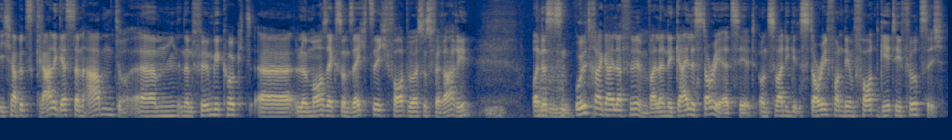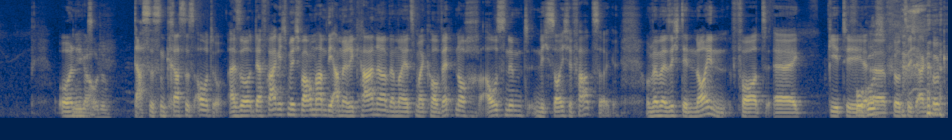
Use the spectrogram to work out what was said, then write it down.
ich habe jetzt gerade gestern Abend ähm, einen Film geguckt, äh, Le Mans 66, Ford vs. Ferrari. Und das ist ein ultra geiler Film, weil er eine geile Story erzählt. Und zwar die Story von dem Ford GT40. Und Mega Auto. Das ist ein krasses Auto. Also da frage ich mich, warum haben die Amerikaner, wenn man jetzt mal Corvette noch ausnimmt, nicht solche Fahrzeuge? Und wenn man sich den neuen Ford äh, GT40 äh, anguckt,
